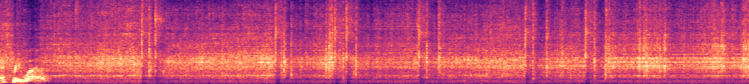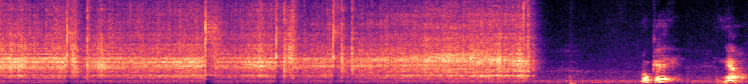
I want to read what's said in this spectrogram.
That's pretty wild. Okay, now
